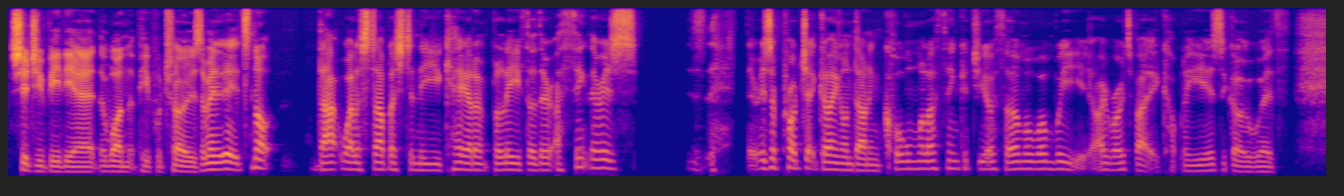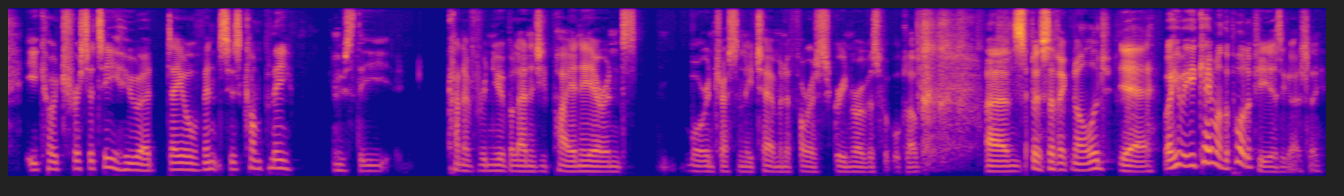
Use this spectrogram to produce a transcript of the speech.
Should you be the uh, the one that people chose? I mean, it's not that well established in the UK. I don't believe, though. There, I think there is there is a project going on down in Cornwall, I think, a geothermal one. We I wrote about it a couple of years ago with Ecotricity, who are Dale Vince's company, who's the kind of renewable energy pioneer and more interestingly, chairman of Forest Green Rovers Football Club. Um, Specific knowledge. Yeah. Well, he, he came on the pod a few years ago, actually.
